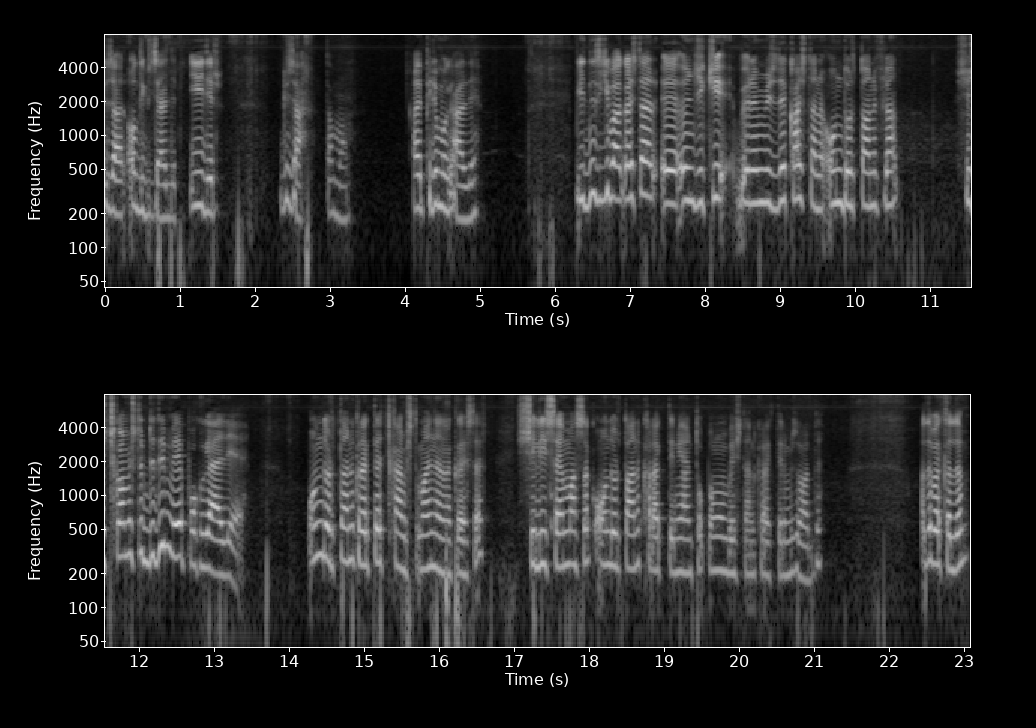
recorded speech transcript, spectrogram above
güzel. O da güzeldir. İyidir. Güzel. Tamam. El Primo geldi. Bildiğiniz gibi arkadaşlar e, önceki bölümümüzde kaç tane 14 tane falan şey çıkarmıştım dedim ve Poco geldi. 14 tane karakter çıkarmıştım aynen arkadaşlar. Shelly'i saymazsak 14 tane karakterim yani toplam 15 tane karakterimiz vardı. Hadi bakalım.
